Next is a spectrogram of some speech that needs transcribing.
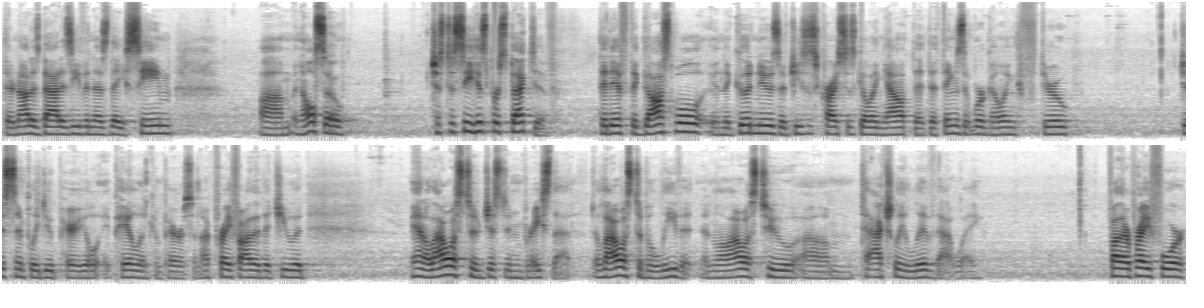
They're not as bad as even as they seem. Um, and also, just to see his perspective that if the gospel and the good news of Jesus Christ is going out, that the things that we're going through just simply do pale, pale in comparison. I pray, Father, that you would, man, allow us to just embrace that, allow us to believe it, and allow us to, um, to actually live that way. Father, I pray for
